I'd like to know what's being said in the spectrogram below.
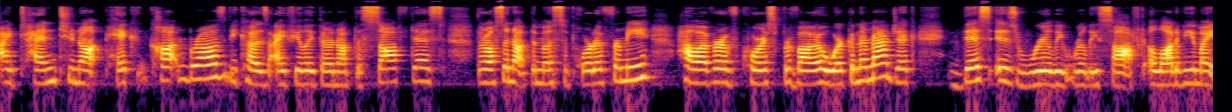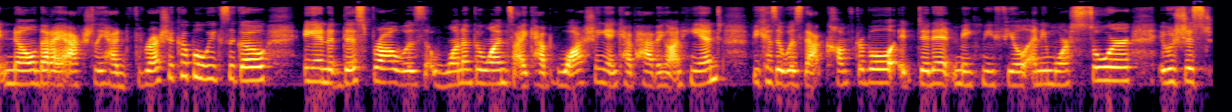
I tend to not pick cotton bras because i feel like they're not the softest. They're also not the most supportive for me. However of course bravado work in their magic this is really really soft. A lot of you might know that i actually had thrush a couple weeks ago and this bra was one of the ones i kept washing and kept having on hand because it was that comfortable. It didn't make me feel any more sore. It was just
